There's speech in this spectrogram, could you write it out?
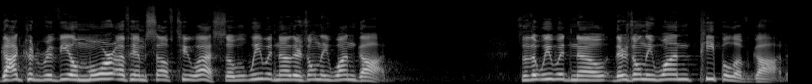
God could reveal more of himself to us, so we would know there's only one God. So that we would know there's only one people of God,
